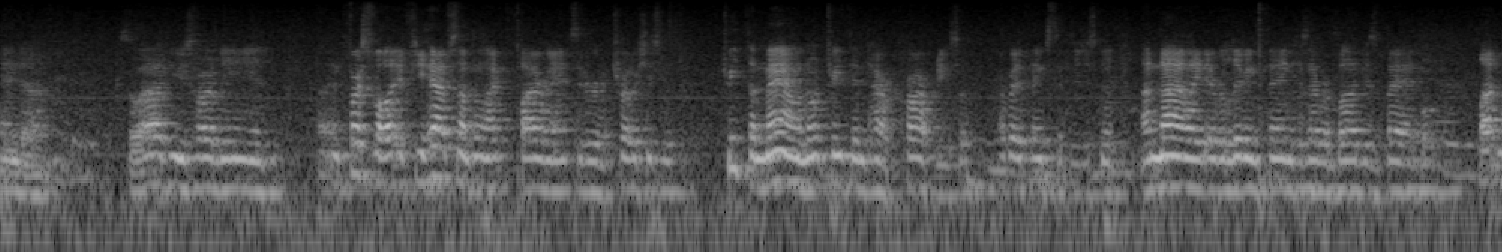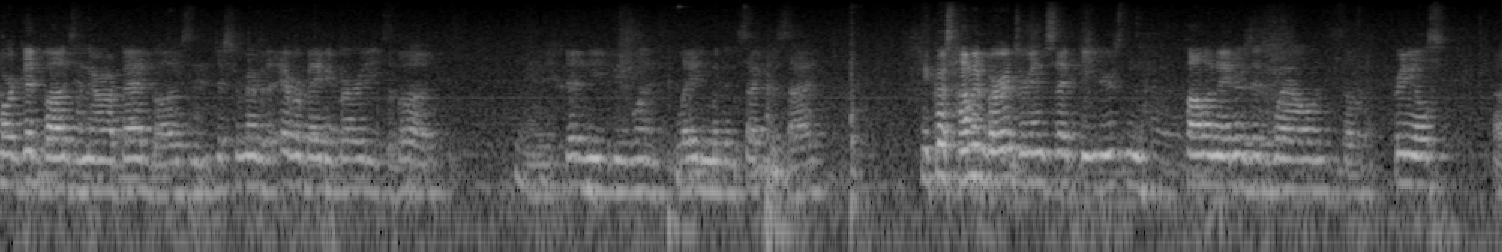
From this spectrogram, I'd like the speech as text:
And uh, so I use hardly any. And, uh, and first of all, if you have something like fire ants that are atrocious, treat the mound, don't treat the entire property. So everybody thinks that you're just going to annihilate every living thing because every bug is bad. Well, a lot more good bugs than there are bad bugs. And just remember that every baby bird eats a bug. And it doesn't need to be one laden with insecticide. Of course, hummingbirds are insect eaters and pollinators as well. And so perennials, uh,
